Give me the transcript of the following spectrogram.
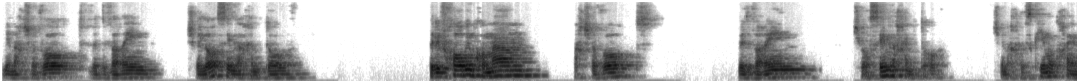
ממחשבות ודברים שלא עושים לכם טוב, ולבחור במקומם מחשבות ודברים שעושים לכם טוב, שמחזקים אתכם,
